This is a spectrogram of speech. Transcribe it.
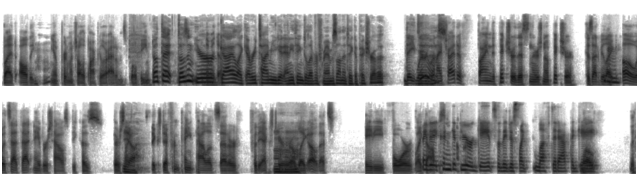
but all the Mhm. you know pretty much all the popular items will be. Don't that doesn't your guy like every time you get anything delivered from Amazon, they take a picture of it? They do, and I try to find the picture of this, and there's no picture because I'd be like, Hmm. "Oh, it's at that neighbor's house," because there's like Yeah. six different paint palettes that are for the exterior. Mhm. I'm like, "Oh, that's 84." Like the they couldn't get through your gate, so they just like left it at the gate. the-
